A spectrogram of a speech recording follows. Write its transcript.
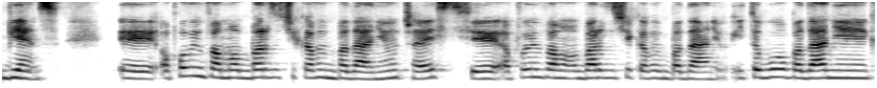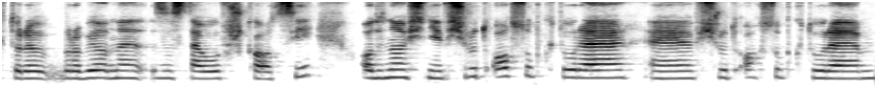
Więc Y, opowiem Wam o bardzo ciekawym badaniu. Cześć. Y, opowiem Wam o bardzo ciekawym badaniu. I to było badanie, które robione zostało w Szkocji odnośnie wśród osób, które, e, wśród osób, które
